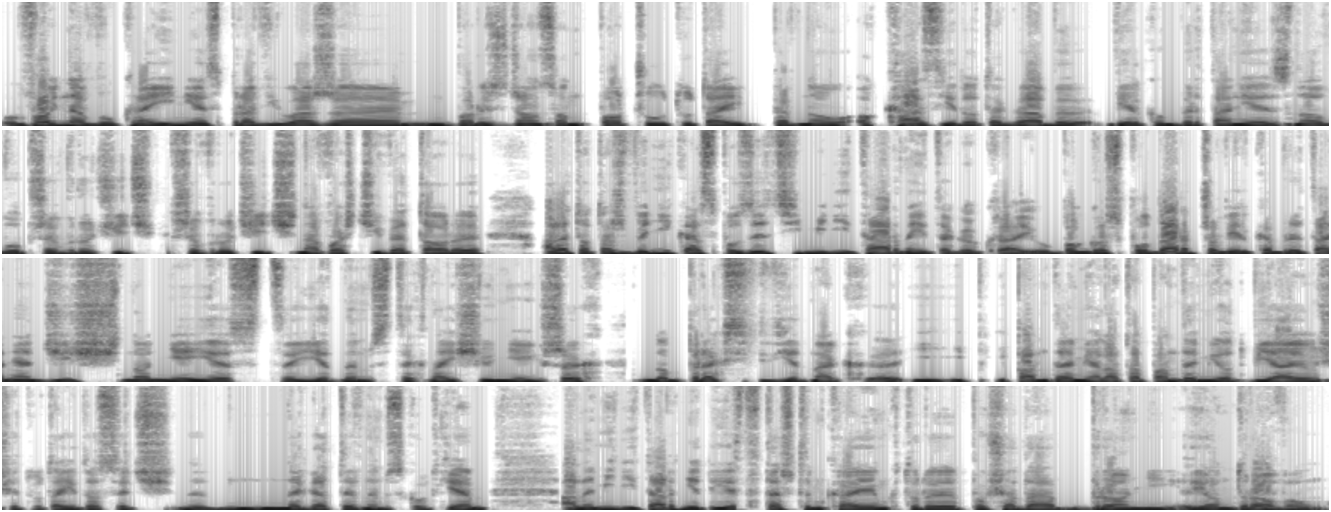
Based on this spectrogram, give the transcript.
Wojna w Ukrainie sprawiła, że Boris Johnson poczuł tutaj pewną okazję do tego, aby Wielką Brytanię znowu przywrócić, przywrócić na właściwe tory, ale to też wynika z pozycji militarnej tego kraju, bo gospodarczo Wielka Brytania dziś no, nie jest jednym z tych najsilniejszych. No, Brexit jednak e, i, i, i pandemia, lata pandemii odbijają się tutaj dosyć negatywnym skutkiem, ale militarnie jest też tym krajem, który posiada broń jądrową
